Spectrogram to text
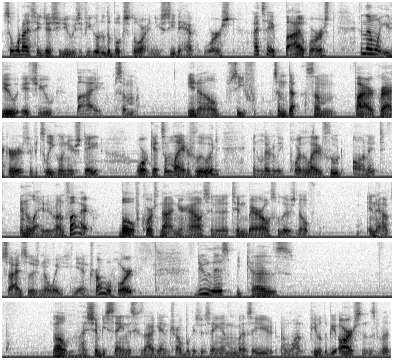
So what I suggest you do is, if you go to the bookstore and you see they have worst, I'd say buy worst, and then what you do is you buy some, you know, see some some firecrackers if it's legal in your state, or get some lighter fluid and literally pour the lighter fluid on it and light it on fire. Well, of course, not in your house and in a tin barrel, so there's no in outside, so there's no way you can get in trouble for it. Do this because well, I shouldn't be saying this because I'll get in trouble because you're saying I'm going to say I want people to be arsons, but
